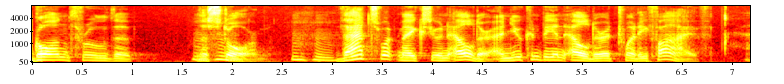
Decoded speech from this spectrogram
gone through the the mm-hmm. storm? Mm-hmm. That's what makes you an elder, and you can be an elder at 25 ah.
